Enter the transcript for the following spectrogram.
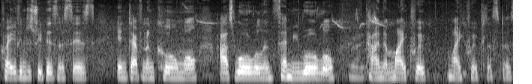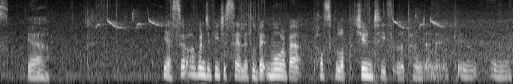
creative industry businesses in Devon and Cornwall as rural and semi-rural right. kind of micro, micro clusters, yeah. Yeah, so I wonder if you just say a little bit more about possible opportunity from the pandemic. In, in...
